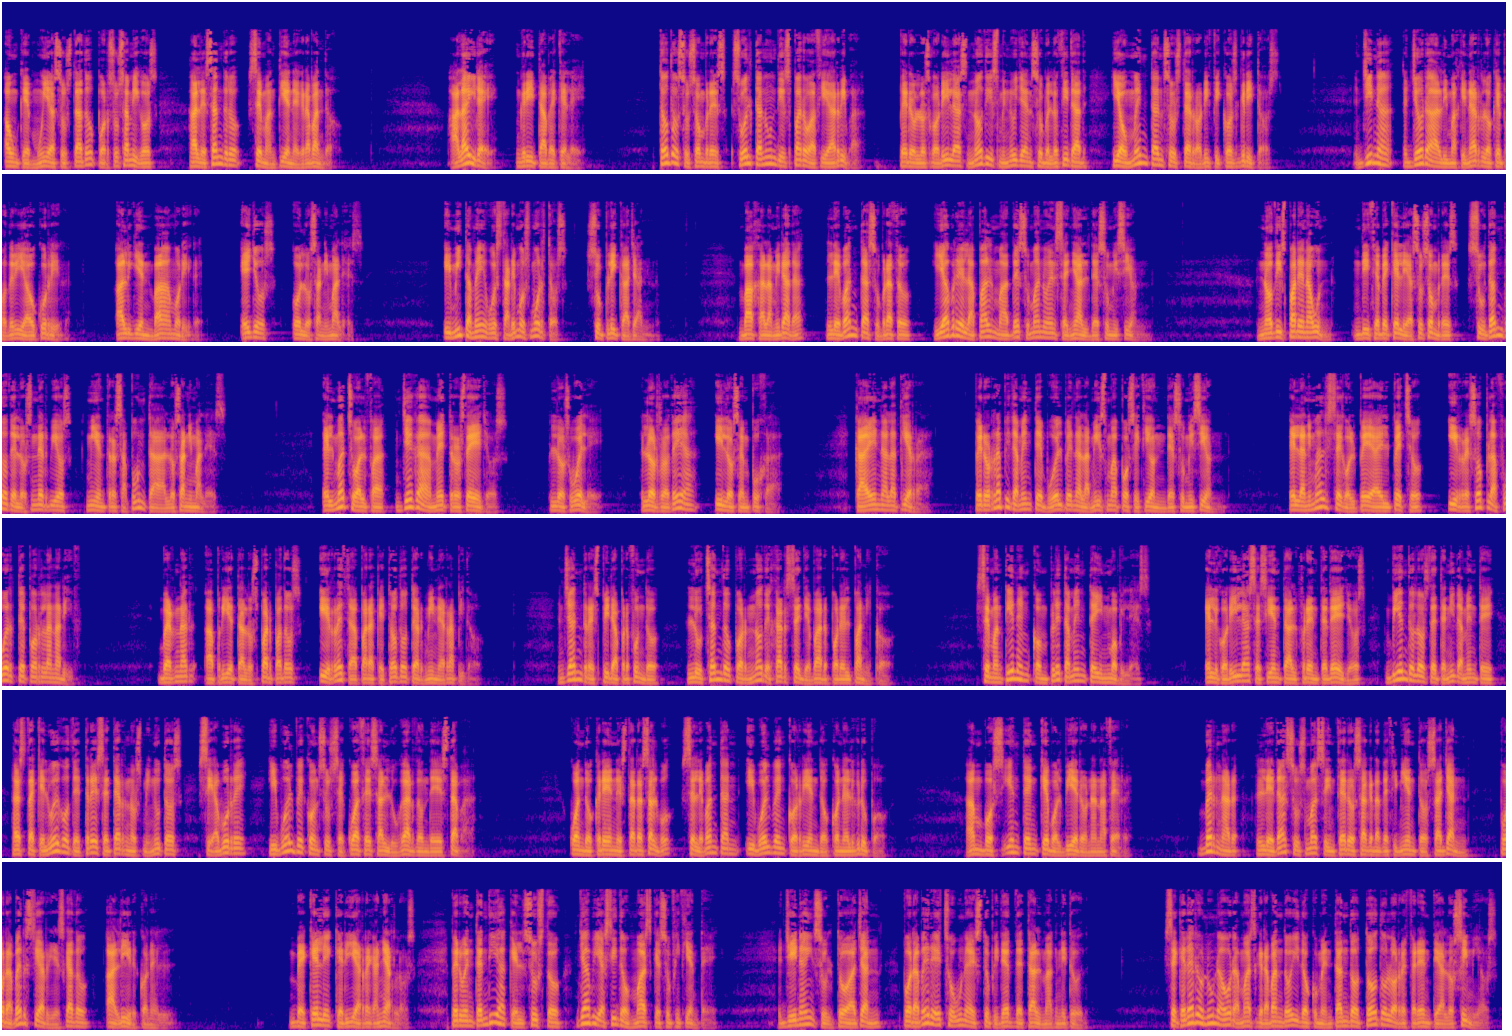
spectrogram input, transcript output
Aunque muy asustado por sus amigos, Alessandro se mantiene grabando. ¡Al aire! grita Bekele. Todos sus hombres sueltan un disparo hacia arriba, pero los gorilas no disminuyen su velocidad y aumentan sus terroríficos gritos. Gina llora al imaginar lo que podría ocurrir. Alguien va a morir, ellos o los animales. Imítame o estaremos muertos, suplica Jan. Baja la mirada, levanta su brazo y abre la palma de su mano en señal de sumisión. No disparen aún, dice Bekele a sus hombres, sudando de los nervios mientras apunta a los animales. El macho alfa llega a metros de ellos, los huele, los rodea y los empuja. Caen a la tierra, pero rápidamente vuelven a la misma posición de sumisión. El animal se golpea el pecho y resopla fuerte por la nariz. Bernard aprieta los párpados y reza para que todo termine rápido. Jan respira profundo, luchando por no dejarse llevar por el pánico. Se mantienen completamente inmóviles. El gorila se sienta al frente de ellos, viéndolos detenidamente, hasta que luego de tres eternos minutos se aburre y vuelve con sus secuaces al lugar donde estaba. Cuando creen estar a salvo, se levantan y vuelven corriendo con el grupo. Ambos sienten que volvieron a nacer. Bernard le da sus más sinceros agradecimientos a Jan por haberse arriesgado al ir con él. Bekele quería regañarlos, pero entendía que el susto ya había sido más que suficiente. Gina insultó a Jan por haber hecho una estupidez de tal magnitud. Se quedaron una hora más grabando y documentando todo lo referente a los simios,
